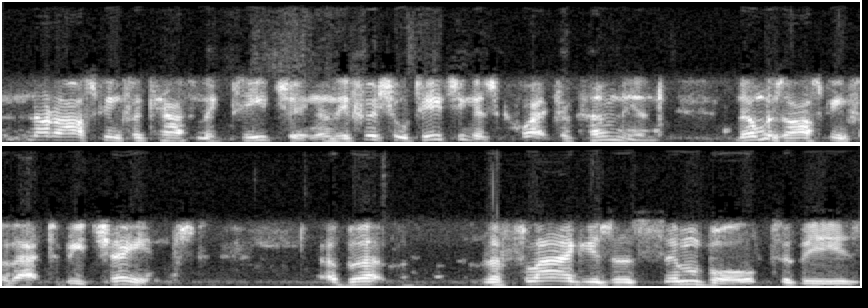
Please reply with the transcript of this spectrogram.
not asking for Catholic teaching, and the official teaching is quite draconian. No one's asking for that to be changed. Uh, but the flag is a symbol to these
